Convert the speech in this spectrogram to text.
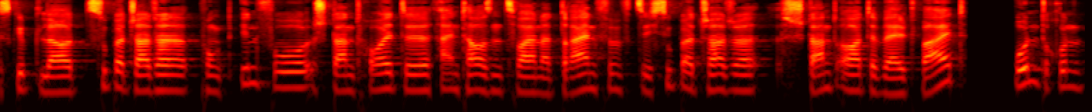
Es gibt laut supercharger.info Stand heute 1253 Supercharger-Standorte weltweit und rund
